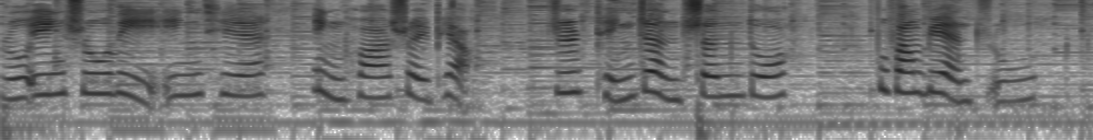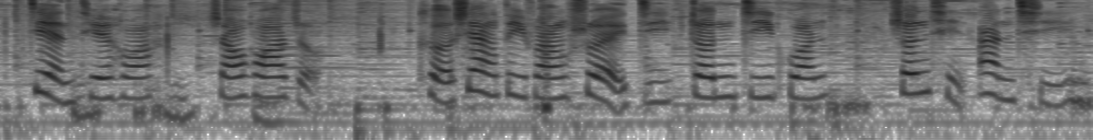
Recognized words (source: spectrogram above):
如因书立应贴印花税票之凭证甚多，不方便逐件贴花、烧花者，可向地方税及征机关申请按期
